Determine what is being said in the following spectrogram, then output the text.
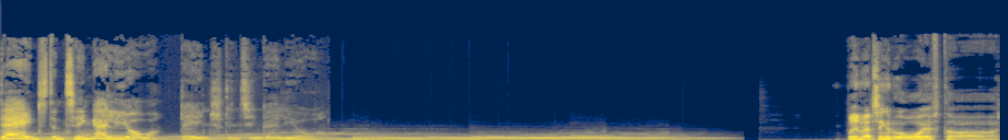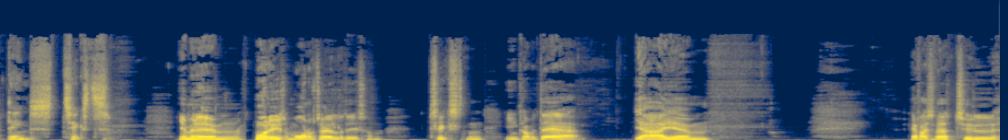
Dagens, den tænker jeg lige over. Dagens, den tænker jeg lige over. Brian, hvad tænker du over efter dagens tekst? Jamen, øhm, både det, som Morten fortalte, og det, som teksten indkommer, der er, jeg, øhm, jeg har faktisk været til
